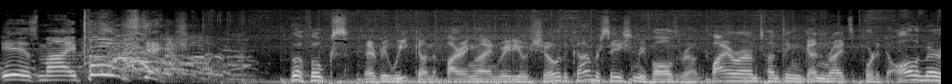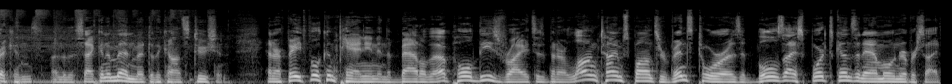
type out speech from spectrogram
is my boomstick. Hello, folks. Every week on the Firing Line Radio Show, the conversation revolves around firearms, hunting, gun rights afforded to all Americans under the Second Amendment to the Constitution. And our faithful companion in the battle to uphold these rights has been our longtime sponsor, Vince Torres at Bullseye Sports Guns and Ammo in Riverside.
